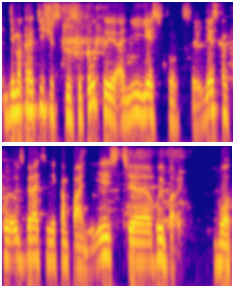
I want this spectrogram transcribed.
демократические институты, они есть в Турции, есть избирательные кампании, есть э, выборы. Вот.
